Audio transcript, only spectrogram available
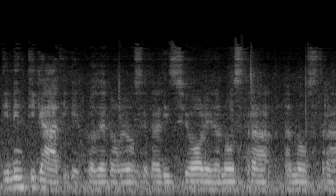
dimenticati che cos'erano le nostre tradizioni, la nostra, la nostra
